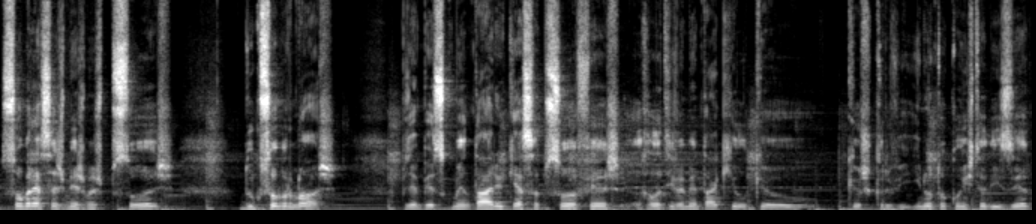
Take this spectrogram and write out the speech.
sobre essas mesmas pessoas do que sobre nós por exemplo, esse comentário que essa pessoa fez relativamente àquilo que eu, que eu escrevi. E não estou com isto a dizer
